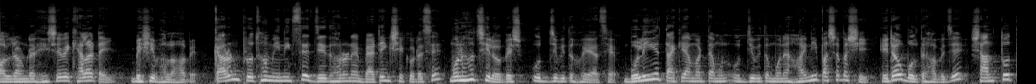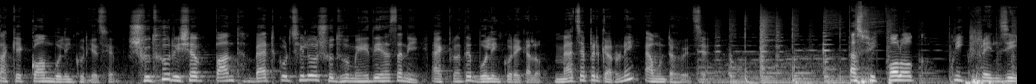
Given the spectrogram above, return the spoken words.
অলরাউন্ডার হিসেবে খেলাটাই বেশি ভালো হবে। কারণ প্রথম ইনিংসে যে ধরনের ব্যাটিং সে করেছে, মনে হচ্ছিল বেশ উজ্জীবিত হয়ে আছে। বোলিংয়ে তাকে আমার তেমন উজ্জীবিত মনে হয়নি, পাশাপাশি এটাও বলতে হবে যে শান্ত তাকে কম বোলিং করিয়েছে। শুধু ঋষভ পান্থ ব্যাট করছিল, শুধু মেহেদি হাসানই এক প্রান্তে বোলিং করে গেল। ম্যাচ আপের কারণেই এমনটা হয়েছে। তাসফিক পলক ক্রিক ফ্রেঞ্জি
